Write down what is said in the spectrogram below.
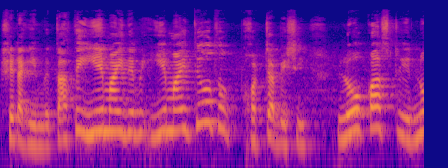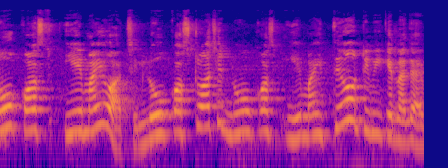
সেটা কিনবে। তাতে ইএমআই দেবে। ইএমআইতেও তো খরচা বেশি। লো কস্ট নো কস্ট ইএমআইও আছে। লো কস্টও আছে নো কস্ট ইএমআইতেও টিভি কেনা যায়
